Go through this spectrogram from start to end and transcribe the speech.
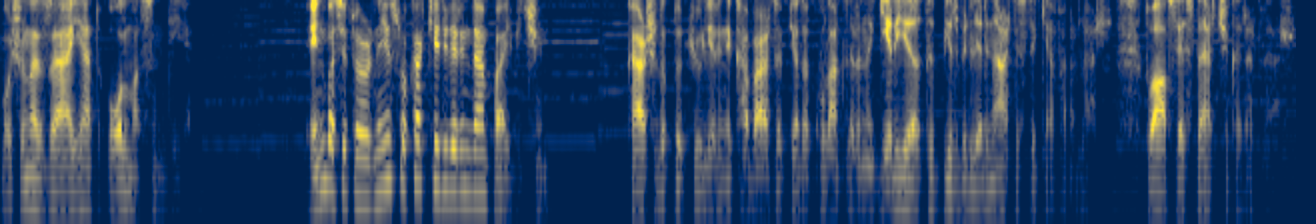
Boşuna zayiat olmasın diye. En basit örneği sokak kedilerinden pay biçin. Karşılıklı tüylerini kabartıp ya da kulaklarını geriye atıp birbirlerine artistik yaparlar. Tuhaf sesler çıkarırlar.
